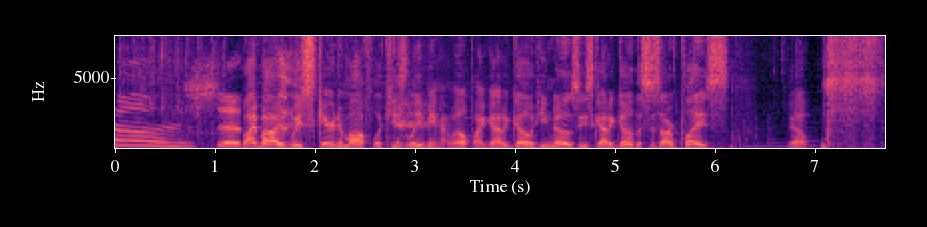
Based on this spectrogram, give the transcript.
Oh shit. Bye bye. We scared him off. Look, he's leaving. Well, I gotta go. He knows he's gotta go. This is our place. Yep. this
